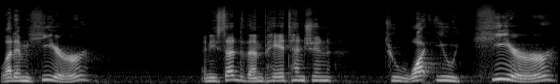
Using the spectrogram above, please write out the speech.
let him hear. And he said to them, Pay attention to what you hear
